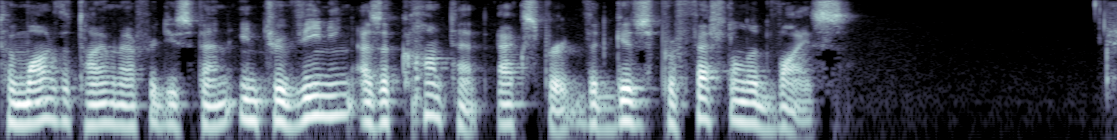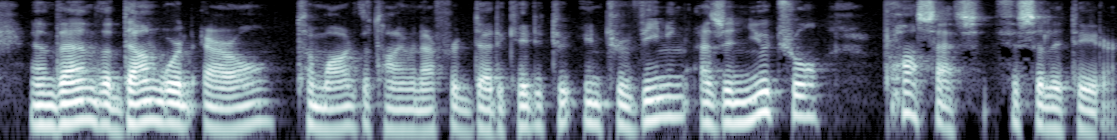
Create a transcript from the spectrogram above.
to mark the time and effort you spend intervening as a content expert that gives professional advice. And then the downward arrow to mark the time and effort dedicated to intervening as a neutral process facilitator.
